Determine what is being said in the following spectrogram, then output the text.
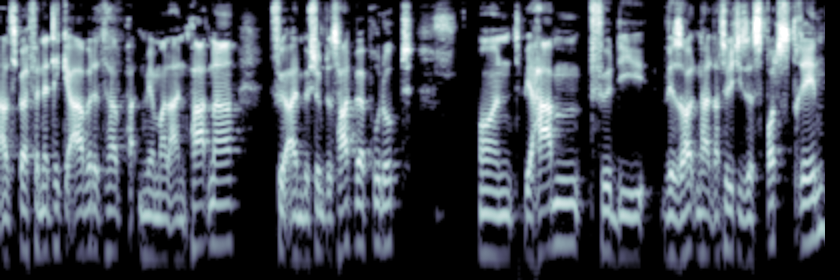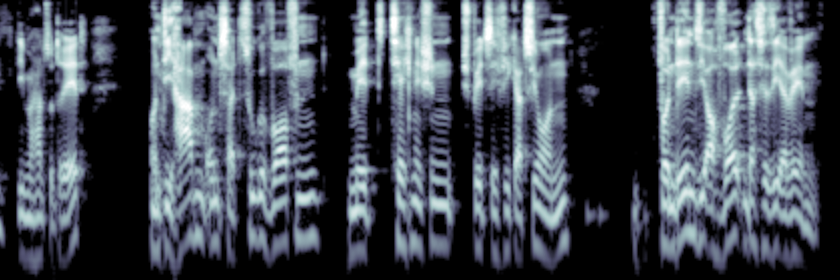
als ich bei Fnatic gearbeitet habe, hatten wir mal einen Partner für ein bestimmtes Hardware-Produkt. Und wir haben für die, wir sollten halt natürlich diese Spots drehen, die man halt so dreht. Und die haben uns halt zugeworfen mit technischen Spezifikationen, von denen sie auch wollten, dass wir sie erwähnen.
